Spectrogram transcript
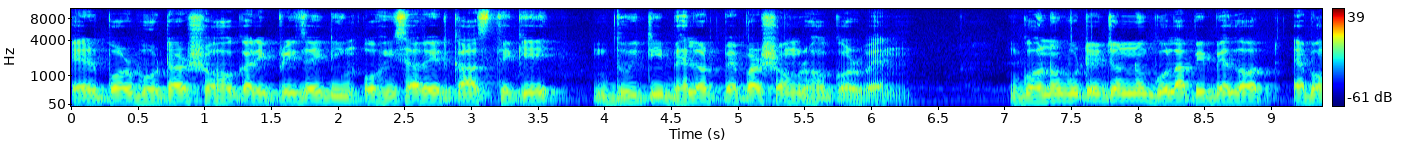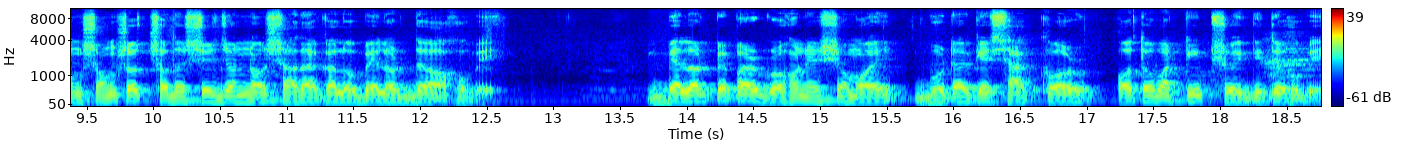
এরপর ভোটার সহকারী প্রিজাইডিং অফিসারের কাছ থেকে দুইটি ব্যালট পেপার সংগ্রহ করবেন। গণভোটের জন্য গোলাপি ব্যালট এবং সংসদ সদস্যের জন্য সাদা কালো ব্যালট দেওয়া হবে। ব্যালট পেপার গ্রহণের সময় ভোটারকে স্বাক্ষর অথবা টিপ সই দিতে হবে।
